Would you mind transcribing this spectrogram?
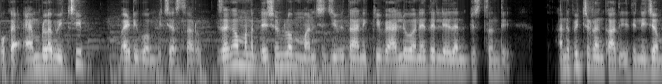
ఒక ఎంబ్లం ఇచ్చి బయటికి పంపించేస్తారు. నిజంగా మన దేశంలో మనిషి జీవితానికి వాల్యూ అనేది లేదనిపిస్తుంది. అనిపించడం కాదు ఇది నిజం.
